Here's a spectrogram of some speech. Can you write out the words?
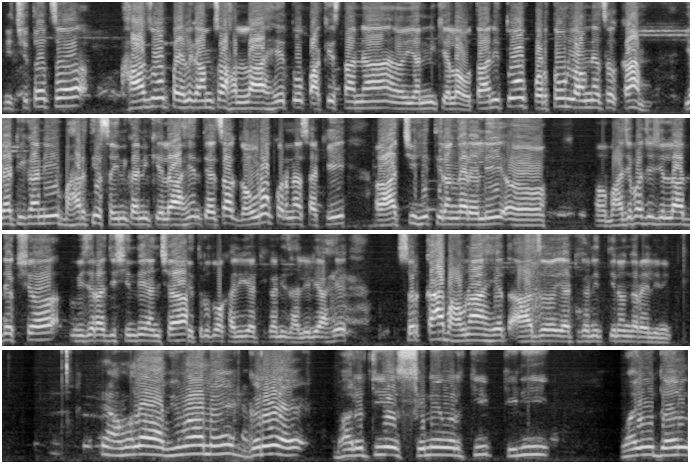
निश्चितच हा जो पहलगामचा हल्ला आहे तो पाकिस्तान यांनी केला होता आणि तो परतवून लावण्याचं काम या ठिकाणी भारतीय सैनिकांनी केलं आहे. आणि त्याचा गौरव करण्यासाठी आजची ही तिरंगा रॅली भाजपाचे जिल्हा अध्यक्ष विजयराजे शिंदे यांच्या नेतृत्वाखाली या ठिकाणी झालेली आहे. सर काय भावना आहेत आज या ठिकाणी तिरंगा रॅली निघते आम्हाला अभिमान आहे गर्व आहे. भारतीय सेनेवरती तिन्ही वायुदल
